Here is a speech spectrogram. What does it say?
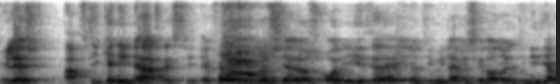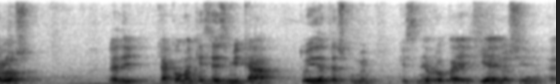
Και λες, αυτή και είναι άχρηστη, εφόσον ούτω ή άλλω όλη η ιδέα είναι ότι μιλάμε σχεδόν όλη την ίδια γλώσσα. Δηλαδή, και ακόμα και θεσμικά, το είδατε ας πούμε και στην Ευρωπαϊκή Ένωση, ε,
